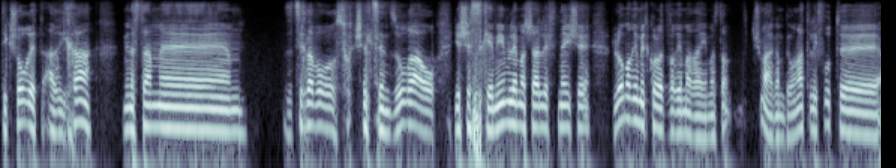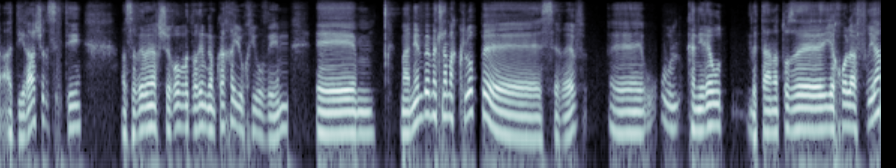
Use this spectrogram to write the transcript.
תקשורת, עריכה, מן הסתם אה, זה צריך לעבור סוג של צנזורה, או יש הסכמים למשל לפני שלא מראים את כל הדברים הרעים. אז אתה- תשמע, גם בעונת אליפות אה, אדירה של סיטי, אז סביר להניח שרוב הדברים גם ככה יהיו חיוביים. אה, מעניין באמת למה קלופ סירב. אה, כנראה הוא, לטענתו זה יכול להפריע,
